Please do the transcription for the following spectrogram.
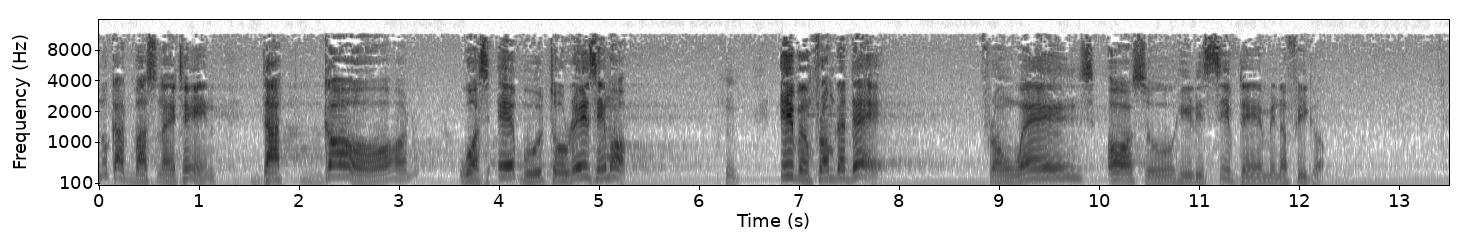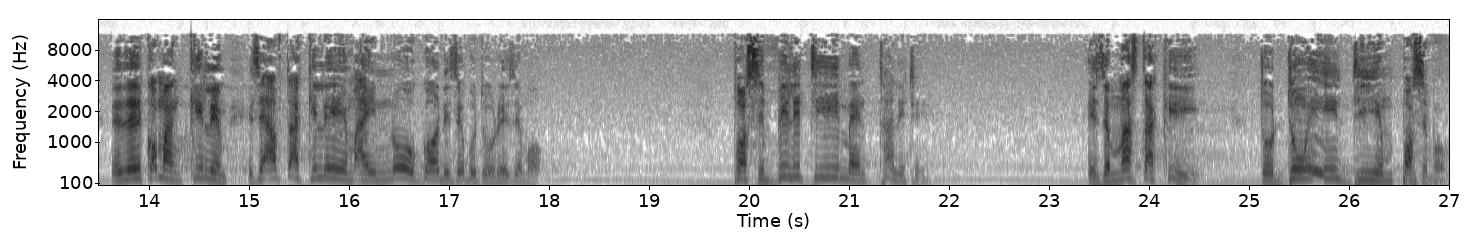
look at verse 19, that God was able to raise him up, even from the dead, from whence also he received him in a figure. He said, Come and kill him. He said, After killing him, I know God is able to raise him up. Possibility mentality is the master key to doing the impossible.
